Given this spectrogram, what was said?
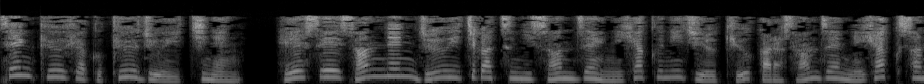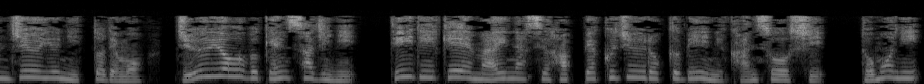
1991年、平成3年11月に3229から3230ユニットでも重要部検査時に TDK-816B に換装し、共に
